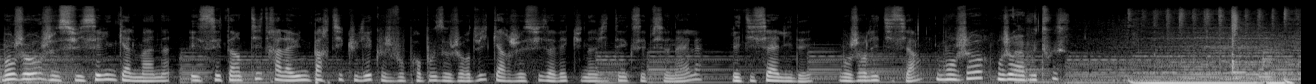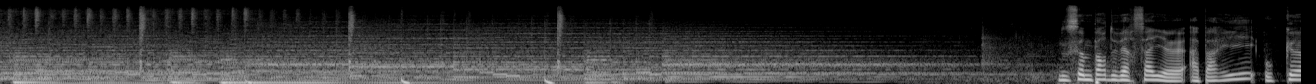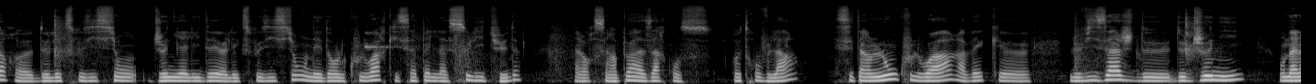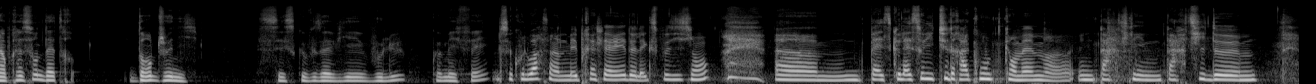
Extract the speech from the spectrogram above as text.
Bonjour, je suis Céline Kalman et c'est un titre à la une particulier que je vous propose aujourd'hui car je suis avec une invitée exceptionnelle, Laetitia Hallyday. Bonjour Laetitia. Bonjour, bonjour à vous tous. Nous sommes porte de Versailles euh, à Paris, au cœur euh, de l'exposition Johnny Hallyday, euh, l'exposition. On est dans le couloir qui s'appelle La Solitude. Alors c'est un peu un hasard qu'on se retrouve là. C'est un long couloir avec le visage de, Johnny. On a l'impression d'être dans Johnny. C'est ce que vous aviez voulu comme effet? Ce couloir, c'est un de mes préférés de l'exposition. parce que la solitude raconte quand même une partie, une partie de,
